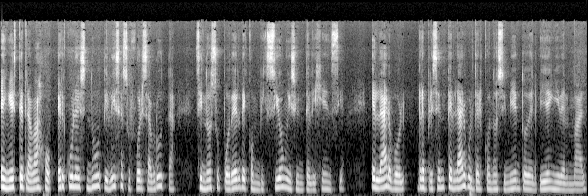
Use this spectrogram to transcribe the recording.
En este trabajo Hércules no utiliza su fuerza bruta, sino su poder de convicción y su inteligencia. El árbol representa el árbol del conocimiento del bien y del mal,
